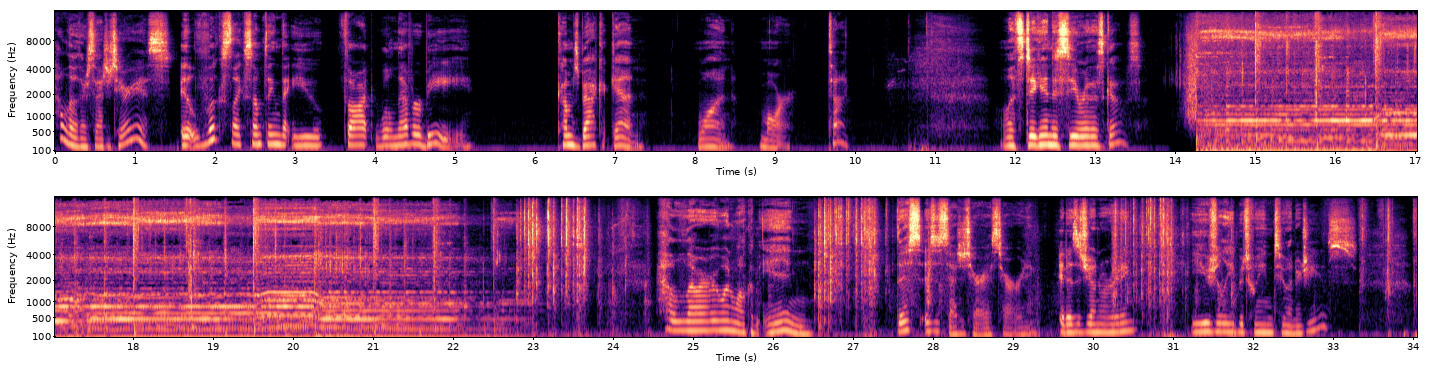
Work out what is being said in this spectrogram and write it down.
Hello there, Sagittarius. It looks like something that you thought will never be comes back again one more time. Let's dig in to see where this goes. Hello, everyone. Welcome in. This is a Sagittarius tarot reading. It is a general reading, usually between two energies.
